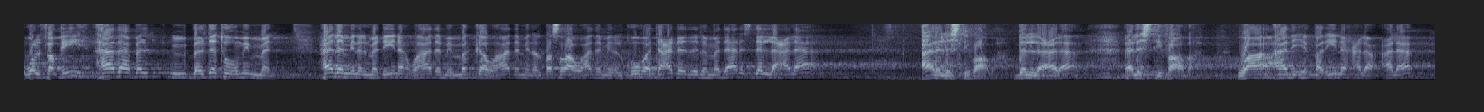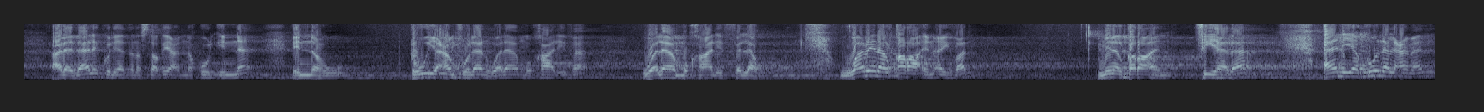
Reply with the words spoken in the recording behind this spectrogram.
والفقيه هذا بلدته ممن هذا من المدينة وهذا من مكة وهذا من البصرة وهذا من الكوفة. تعدد المدارس دل على على الاستفاضة دل على الاستفاضة. وهذه قرينة على على على ذلك ولهذا نستطيع أن نقول إن إنه روي عن فلان ولا مخالف ولا مخالف له. ومن القرائن أيضا من القرائن في هذا أن يكون العمل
